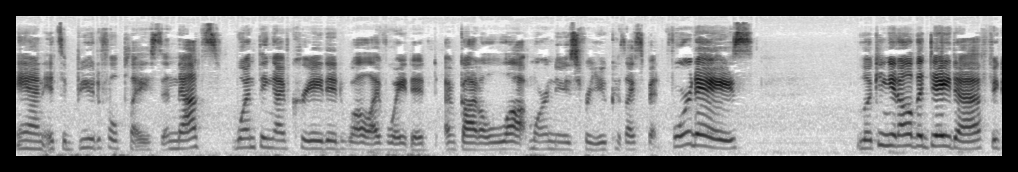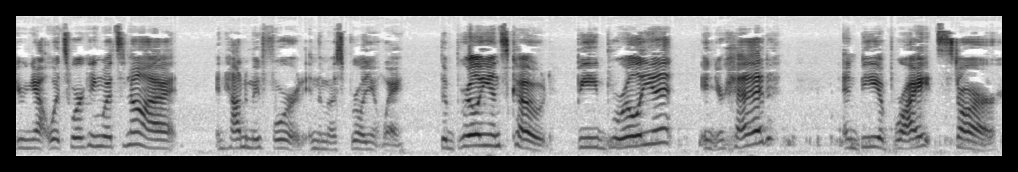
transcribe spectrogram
And it's a beautiful place. And that's one thing I've created while I've waited. I've got a lot more news for you because I spent four days looking at all the data, figuring out what's working, what's not, and how to move forward in the most brilliant way. The brilliance code be brilliant in your head and be a bright star.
